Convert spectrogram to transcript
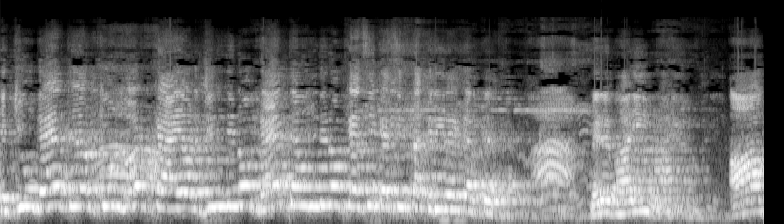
कि क्यों गए थे और क्यों लौट के आए और जिन दिनों गए थे, उन दिनों कैसी कैसी तकरीरें करते थे। मेरे भाई, आग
